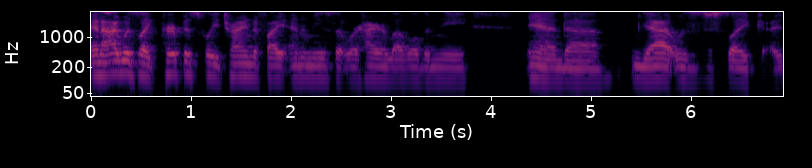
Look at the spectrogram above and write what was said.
And I was like purposefully trying to fight enemies that were higher level than me. And uh, yeah, it was just like, I,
